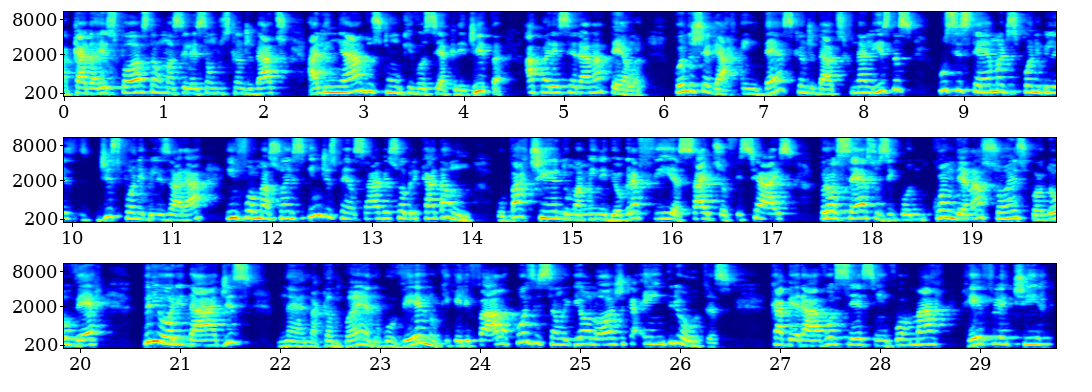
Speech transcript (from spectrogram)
A cada resposta, uma seleção dos candidatos alinhados com o que você acredita aparecerá na tela. Quando chegar em 10 candidatos finalistas, o sistema disponibilizará informações indispensáveis sobre cada um. O partido, uma mini biografia, sites oficiais, processos e condenações, quando houver, prioridades na, na campanha do governo, o que, que ele fala, posição ideológica, entre outras. Caberá a você se informar, refletir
